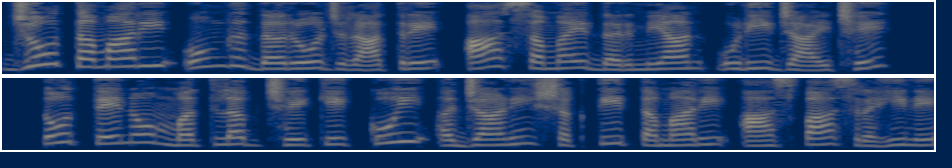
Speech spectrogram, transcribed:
જો તમારી ઊંઘ દરરોજ રાત્રે આ સમય દરમિયાન ઉડી જાય છે તો તેનો મતલબ છે કે કોઈ અજાણી શક્તિ તમારી આસપાસ રહીને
